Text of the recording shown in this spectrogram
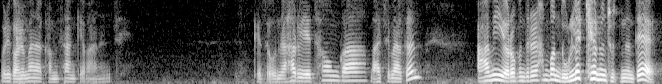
우리가 얼마나 감사한 게 많은지. 그래서 오늘 하루의 처음과 마지막은 암이 여러분들을 한번 놀래켜는 줬는데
